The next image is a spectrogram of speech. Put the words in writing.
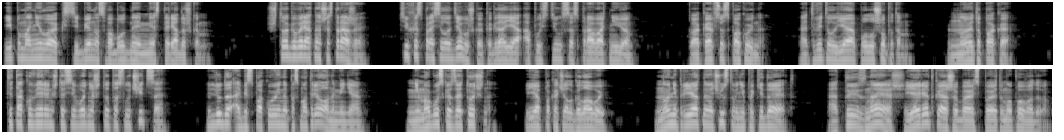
и поманила к себе на свободное место рядышком. «Что говорят наши стражи?» — тихо спросила девушка, когда я опустился справа от нее. «Пока все спокойно», — ответил я полушепотом. «Но это пока». «Ты так уверен, что сегодня что-то случится?» Люда обеспокоенно посмотрела на меня. «Не могу сказать точно». Я покачал головой. «Но неприятное чувство не покидает. А ты знаешь, я редко ошибаюсь по этому поводу.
